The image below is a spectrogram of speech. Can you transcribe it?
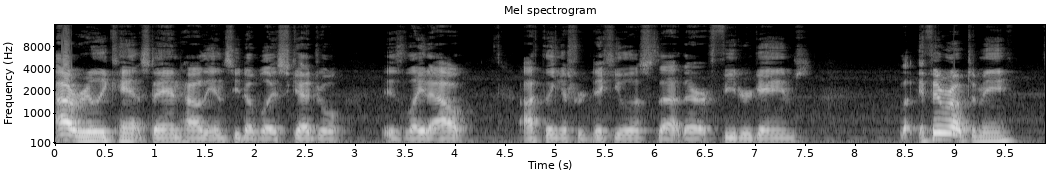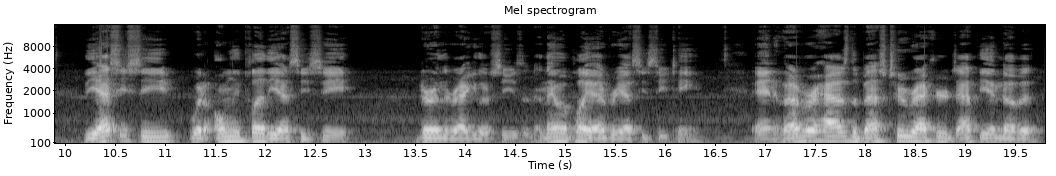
I really can't stand how the NCAA schedule is laid out. I think it's ridiculous that there are feeder games. If it were up to me, the SEC would only play the SEC during the regular season, and they would play every SEC team. And whoever has the best two records at the end of it,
